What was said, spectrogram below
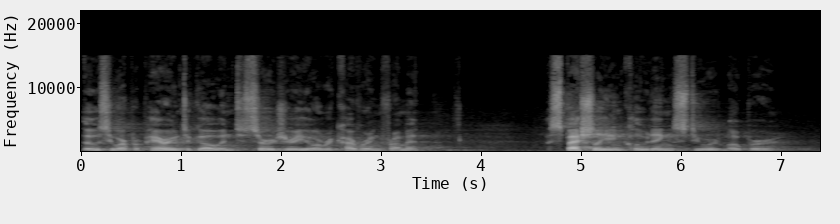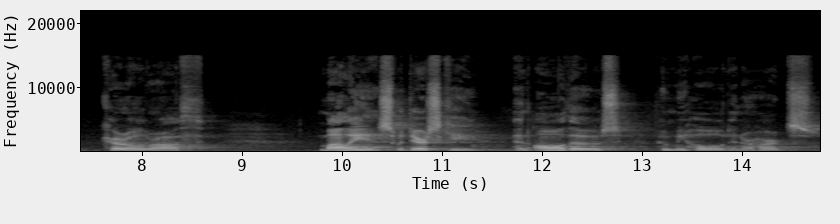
those who are preparing to go into surgery or recovering from it especially including Stuart Loper, Carol Roth, Molly Swiderski, and all those whom we hold in our hearts.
